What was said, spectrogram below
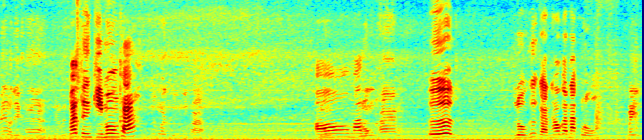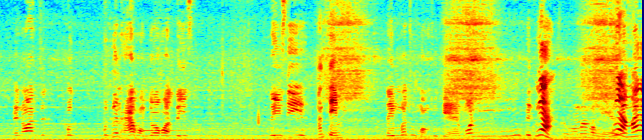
แม่สวัสดีค่ะมาถึงกี่โมงคะเพิ่งมาถึงค่ะอ๋อมาหลงทาง เออหลงคือกันเฮาก็นักหลงไปไปนอนบึกบึกขึ้นหาของจอหอดตีตีซีมันเต็ม เต็มเมื่อทุกหม่องทุกแก่วนเป็นเนี่ย คือมันมามองเงี้ยเนี่ยมัน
